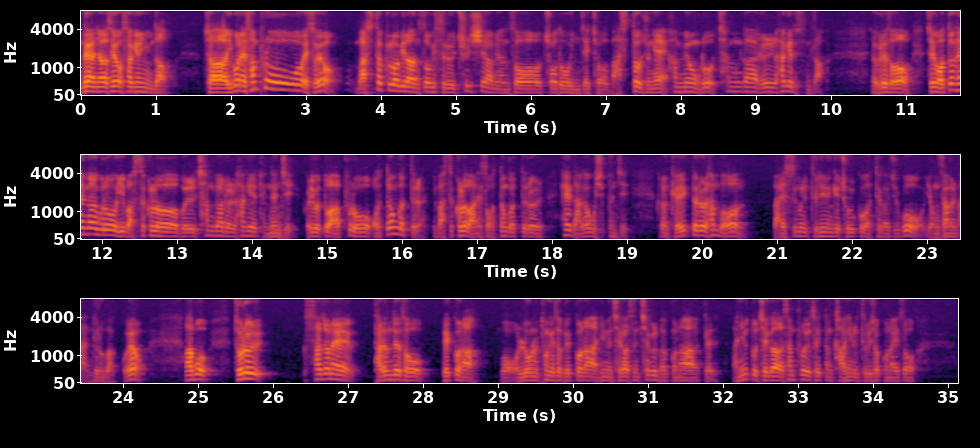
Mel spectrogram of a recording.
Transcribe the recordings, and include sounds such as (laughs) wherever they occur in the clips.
네, 안녕하세요. 사경입니다. 자, 이번에 3프로에서요. 마스터 클럽이라는 서비스를 출시하면서 저도 이제 저 마스터 중에 한 명으로 참가를 하게 됐습니다. 자, 그래서 제가 어떤 생각으로 이 마스터 클럽을 참가를 하게 됐는지, 그리고 또 앞으로 어떤 것들을, 이 마스터 클럽 안에서 어떤 것들을 해 나가고 싶은지, 그런 계획들을 한번 말씀을 드리는 게 좋을 것 같아가지고 영상을 만들어 봤고요. 아, 뭐, 저를 사전에 다른 데서 뵙거나 뭐 언론을 통해서 뵙거나 아니면 제가 쓴 책을 봤거나 아니면 또 제가 3프로에서 했던 강의를 들으셨거나 해서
